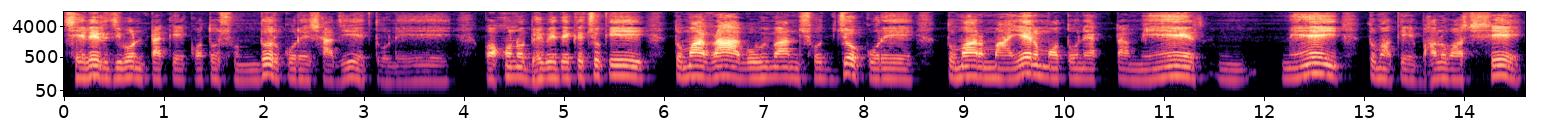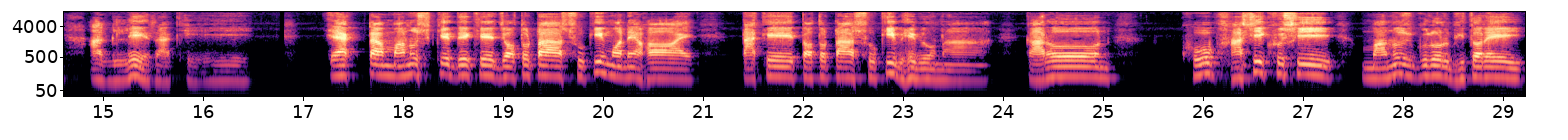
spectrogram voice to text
ছেলের জীবনটাকে কত সুন্দর করে সাজিয়ে তোলে। কখনো ভেবে দেখেছ কি, তোমার রাগ, অভিমান সহ্য করে তোমার মায়ের মতন একটা মেয়ের, মেয়েই তোমাকে ভালোবাসে, আগলে রাখে? একটা মানুষকে দেখে যতটা সুখী মনে হয়, তাকে ততটা সুখী ভেবেও না। কারণ খুব হাসি খুশি মানুষগুলোর ভিতরেই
